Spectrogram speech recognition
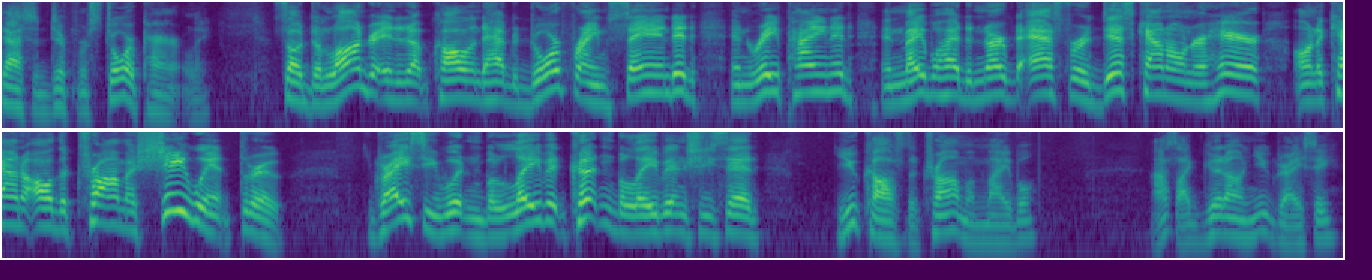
That's a different story apparently. So Delandra ended up calling to have the door frame sanded and repainted, and Mabel had the nerve to ask for a discount on her hair on account of all the trauma she went through. Gracie wouldn't believe it, couldn't believe it, and she said, You caused the trauma, Mabel. I was like, Good on you, Gracie.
